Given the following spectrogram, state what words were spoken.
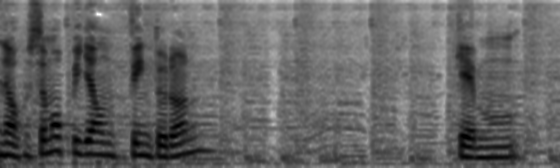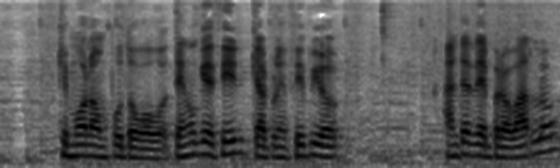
nos hemos pillado un cinturón que, que mola un puto huevo. Tengo que decir que al principio, antes de probarlo,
